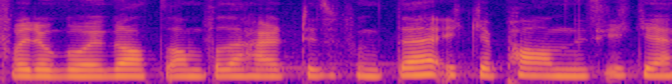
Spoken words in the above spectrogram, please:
for å gå i gatene på det her tidspunktet. Ikke panisk, ikke,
